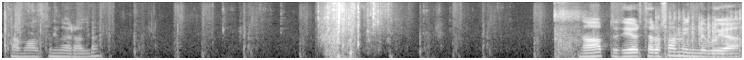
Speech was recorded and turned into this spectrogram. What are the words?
Tam altında herhalde. Ne yaptı? Diğer tarafa mı indi bu ya?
